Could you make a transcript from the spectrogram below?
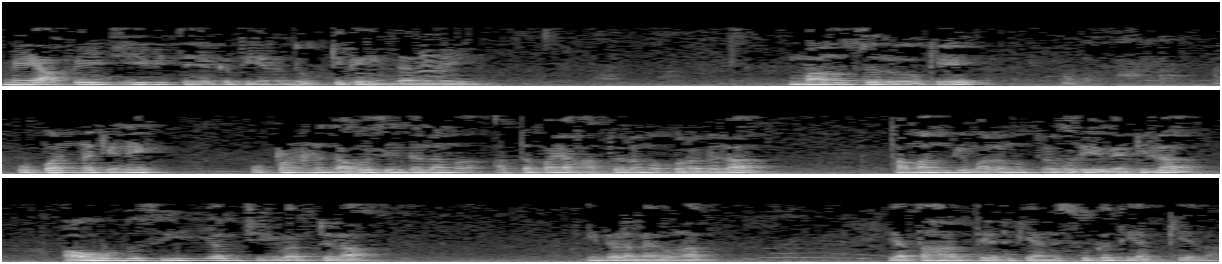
මේ අපේ ජීවිතයක තියෙන දුක් ටික හින්දා නෙමෙයි. මනුස්ස ලෝකේ උපන්න කෙනෙක් උපන්න දවසේ ඉඳලම අතපය හතරම කොරවෙලා තමන්ගේ මල මුත්‍ර ගොඩේ වැටිලා අවුරුදු 100ක් ජීවත් වෙලා ඉඳලා මැරුණත් යථාර්ථයට කියන්නේ සුගතියක් කියලා.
